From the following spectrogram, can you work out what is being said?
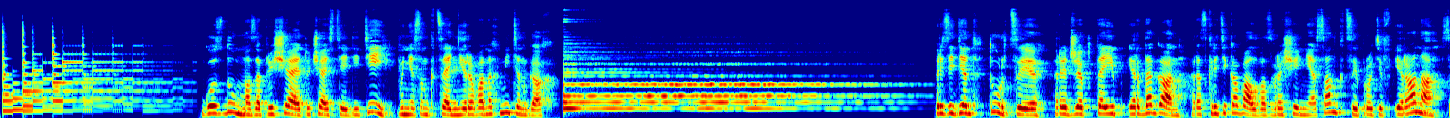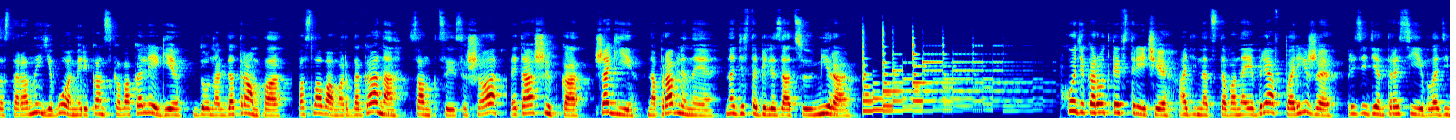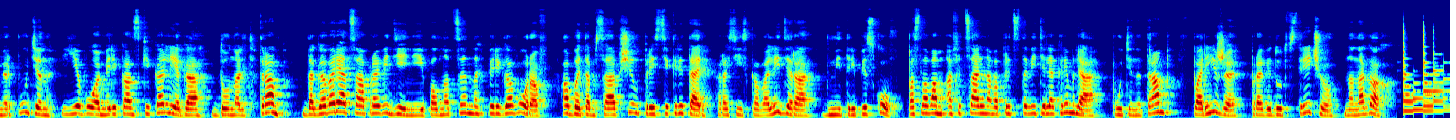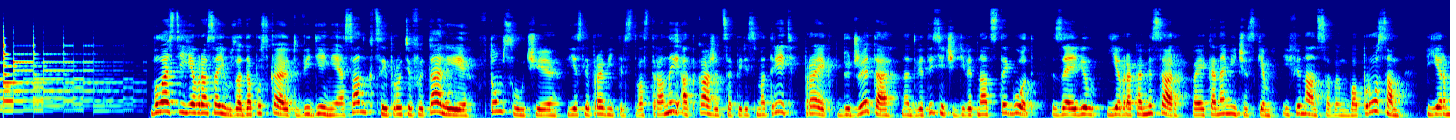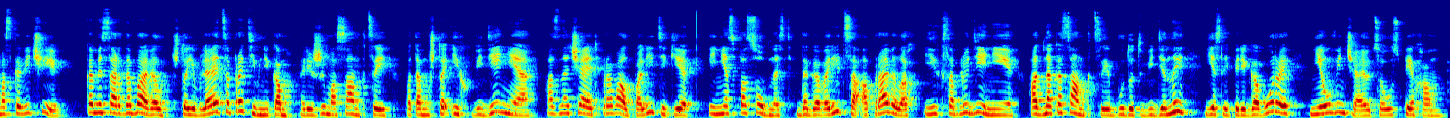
Госдума запрещает участие детей в несанкционированных митингах. Президент Турции Реджеп Таип Эрдоган раскритиковал возвращение санкций против Ирана со стороны его американского коллеги Дональда Трампа. По словам Эрдогана, санкции США – это ошибка, шаги, направленные на дестабилизацию мира ходе короткой встречи 11 ноября в Париже президент России Владимир Путин и его американский коллега Дональд Трамп договорятся о проведении полноценных переговоров. Об этом сообщил пресс-секретарь российского лидера Дмитрий Песков. По словам официального представителя Кремля, Путин и Трамп в Париже проведут встречу на ногах. Власти Евросоюза допускают введение санкций против Италии в том случае, если правительство страны откажется пересмотреть проект бюджета на 2019 год, заявил еврокомиссар по экономическим и финансовым вопросам Пьер Московичи. Комиссар добавил, что является противником режима санкций, потому что их введение означает провал политики и неспособность договориться о правилах и их соблюдении. Однако санкции будут введены, если переговоры не увенчаются успехом.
